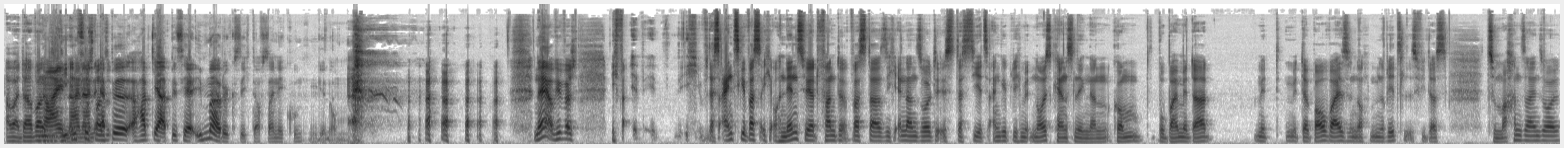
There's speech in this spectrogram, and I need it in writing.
Aber da waren nein, die nein, Infos nein, Apple hat ja bisher immer Rücksicht auf seine Kunden genommen. naja, auf jeden Fall. Ich, ich, das Einzige, was ich auch nennenswert fand, was da sich ändern sollte, ist, dass die jetzt angeblich mit Noise Cancelling dann kommen, wobei mir da mit, mit der Bauweise noch ein Rätsel ist, wie das zu machen sein soll.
